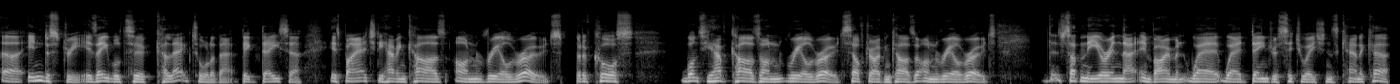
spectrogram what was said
uh, industry is able to collect all of that big data is by actually having cars on real roads. But of course, once you have cars on real roads, self driving cars on real roads, suddenly you're in that environment where where dangerous situations can occur.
